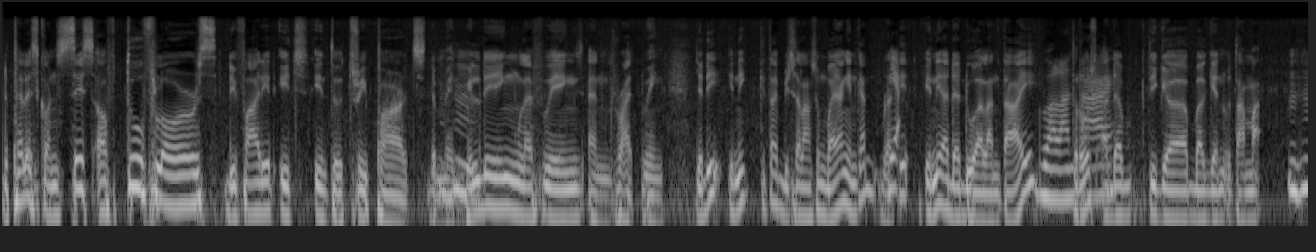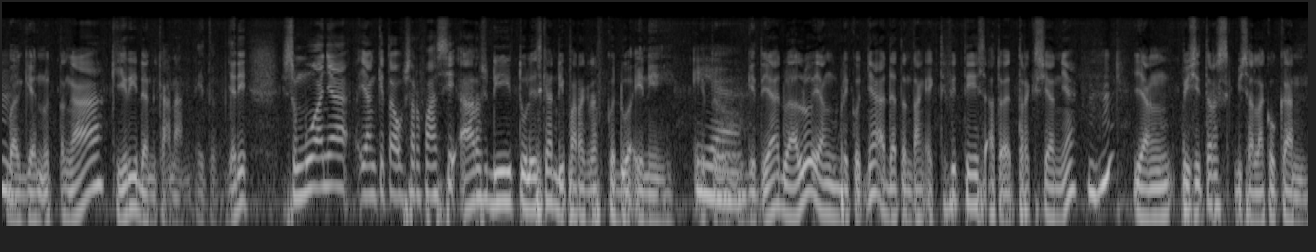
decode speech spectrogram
The palace consists of two floors divided each into three parts. The main Mhm. building, left wing, and right wing. Jadi ini kita bisa langsung bayangin kan? Berarti ini ada dua lantai. Dua lantai. Terus ada tiga bagian utama Mhm. bagian tengah, kiri dan kanan itu. Jadi semuanya yang kita observasi harus dituliskan di paragraf kedua ini. Gitu, Iya. gitu ya. Lalu yang berikutnya ada tentang activities atau attractionnya Mhm. yang visitors bisa lakukan.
